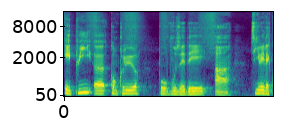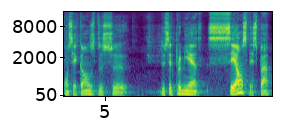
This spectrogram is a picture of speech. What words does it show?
et puis euh, conclure pour vous aider à tirer les conséquences de, ce, de cette première séance, n'est-ce pas,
